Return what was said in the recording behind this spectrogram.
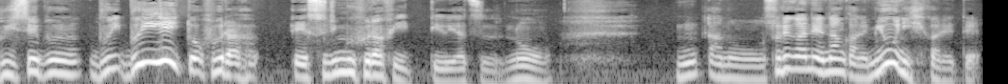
V7、V、V8 フラ、えースリムフラフィーっていうやつの、んあの、それがね、なんかね、妙に惹かれて。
